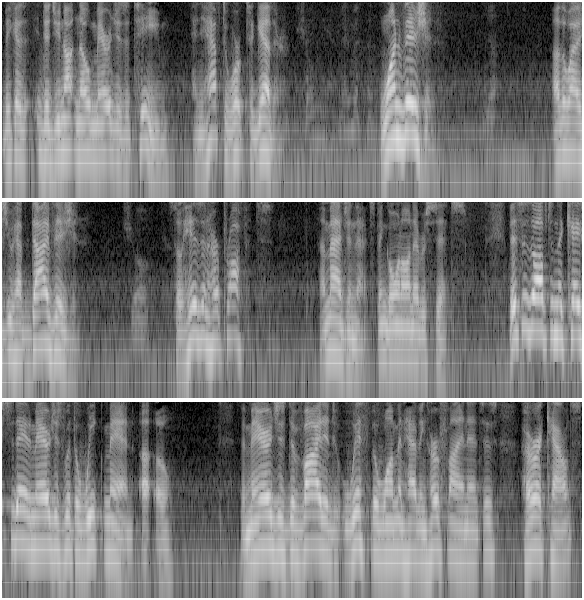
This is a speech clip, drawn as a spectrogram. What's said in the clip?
Because did you not know marriage is a team, and you have to work together. One vision. Otherwise, you have division. So his and her prophets. Imagine that. It's been going on ever since. This is often the case today in marriages with a weak man. Uh oh. The marriage is divided with the woman having her finances, her accounts,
